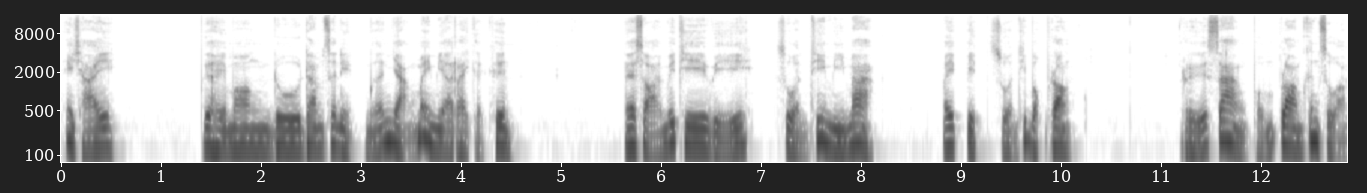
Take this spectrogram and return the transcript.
ให้ใช้ เพื่อให้มองดูดำสนิทเหมือนอย่างไม่มีอะไรเกิดขึ้น และสอนวิธีหวีส่วนที่มีมาก ไปปิดส่วนที่บกพร่อง หรือสร้างผมปลอมขึ้นสวม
